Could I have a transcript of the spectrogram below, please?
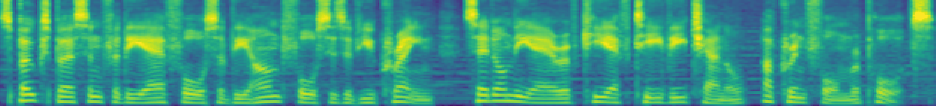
spokesperson for the Air Force of the Armed Forces of Ukraine, said on the air of Kiev TV channel Ukrinform reports.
